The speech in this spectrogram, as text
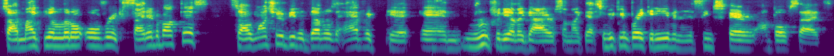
So I might be a little overexcited about this. So I want you to be the devil's advocate and root for the other guy or something like that. So we can break it even and it seems fair on both sides.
